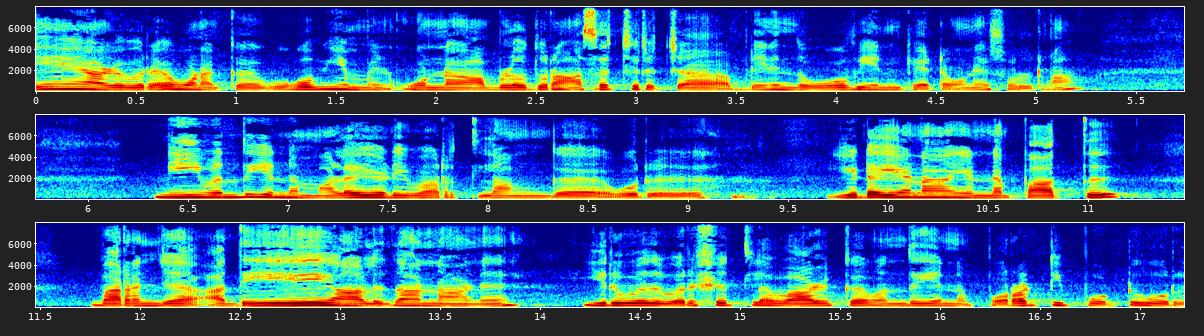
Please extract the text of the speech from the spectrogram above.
ஏன் அழுகுற உனக்கு ஓவியம் உன்னை அவ்வளோ தூரம் அசைச்சிருச்சா? அப்படின்னு இந்த ஓவியன் கேட்டவுடனே சொல்கிறான் நீ வந்து என்னை மலையடி வாரத்தில் அங்கே ஒரு இடையனா என்னை பார்த்து வரைஞ்ச அதே ஆள் தான் நான். இருபது வருஷத்தில் வாழ்க்கை வந்து என்னை புரட்டி போட்டு ஒரு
